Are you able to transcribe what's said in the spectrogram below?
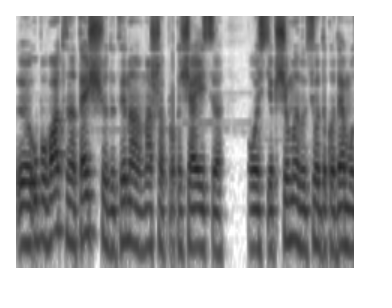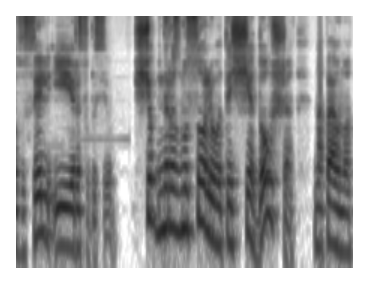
е, уповати на те, що дитина наша прокачається, ось якщо ми до цього докладемо зусиль і ресурсів. Щоб не розмусолювати ще довше, напевно,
